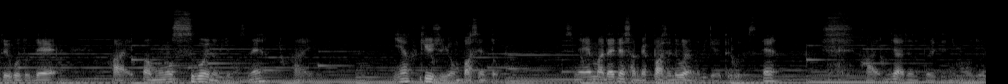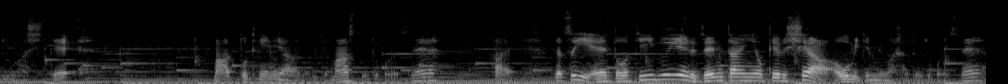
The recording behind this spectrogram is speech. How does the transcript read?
ということで、はいまあ、ものすごい伸びてますね。はい、294%ですね。まあ、大体300%ぐらい伸びてるということですね。はい、じゃあちょっとプレゼンに戻りまして、まあ、圧倒的には伸びてますというところですね。はい。じゃあ次、え、ー、と、TVL 全体におけるシェアを見てみましたというところですね。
